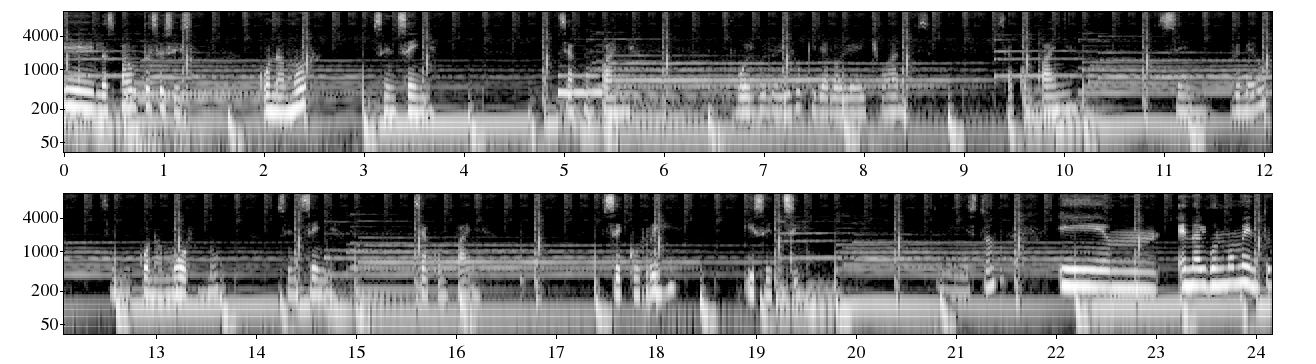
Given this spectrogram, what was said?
Eh, las pautas es eso. Con amor se enseña, se acompaña. Vuelvo y le digo que ya lo había dicho antes. Se acompaña, primero con amor, ¿no? Se enseña, se acompaña, se corrige y se exige. Listo. ¿Y mm, en algún momento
